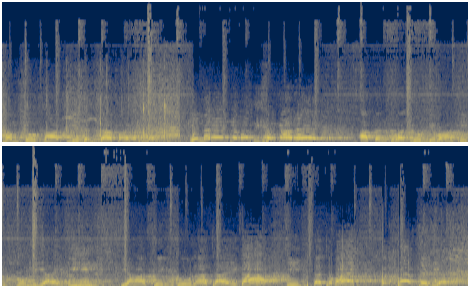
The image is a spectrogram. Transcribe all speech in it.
हम तो भारतीय जनता पार्टी ये नरेंद्र मोदी सरकार है। आतंकवादियों के वहाँ से गोली आएगी, यहाँ से खोला जाएगा। ईट का जवाब पत्थर से दिया जाएगा।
